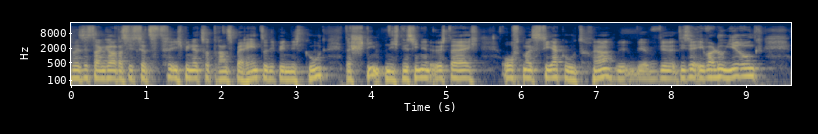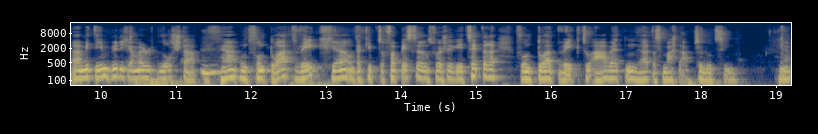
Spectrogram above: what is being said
weil sie sagen, ja, das ist jetzt, ich bin jetzt so transparent und ich bin nicht gut. Das stimmt nicht. Wir sind in Österreich oftmals sehr gut. Ja, wir, wir, diese Evaluierung, äh, mit dem würde ich einmal losstarten. Mhm. Ja, und von dort weg, ja, und da gibt es auch Verbesserungsvorschläge etc., von dort weg zu arbeiten, ja, das macht absolut Sinn. Ja.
